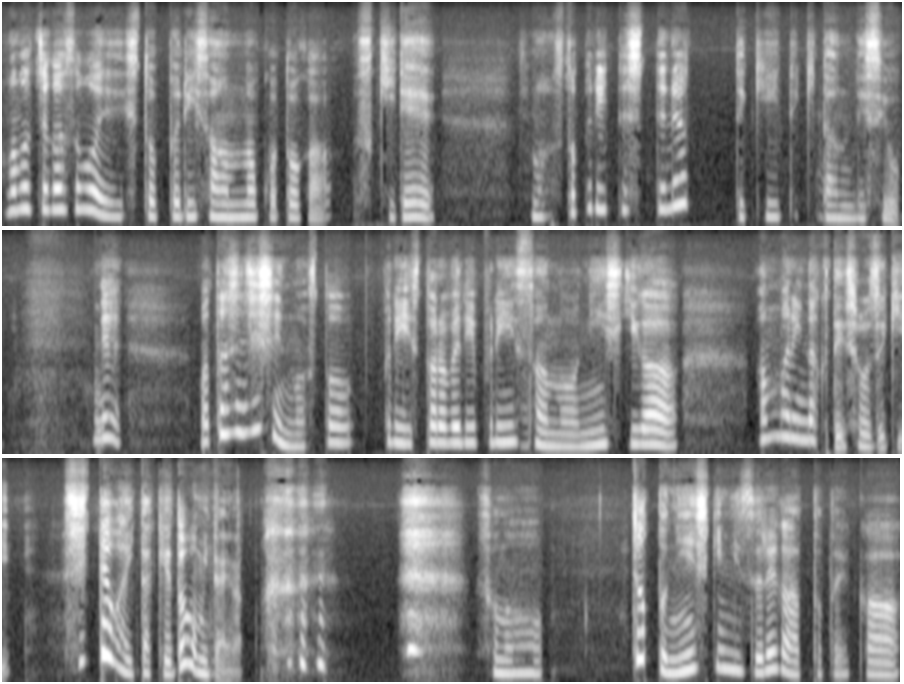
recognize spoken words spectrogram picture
友達がすごいストプリさんのことが好きで、そのストプリって知ってる？って聞いてきたんですよ。で、私自身のストプリ、ストロベリープリンスさんの認識があんまりなくて正直。知ってはいたけどみたいな。そのちょっと認識にズレがあったというか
